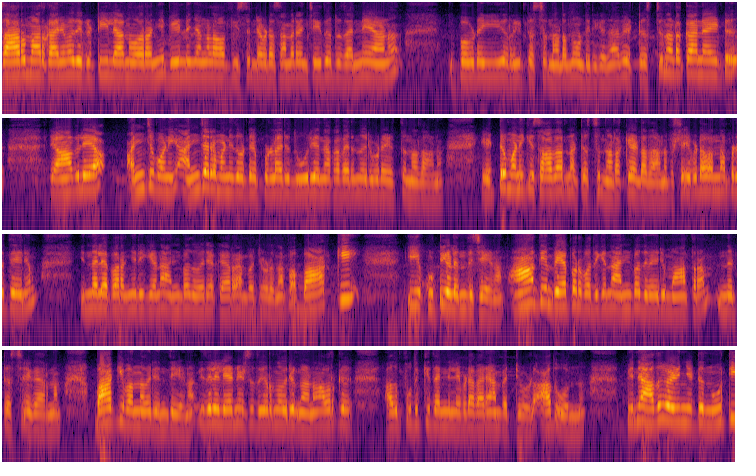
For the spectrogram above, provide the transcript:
സാറുമാർക്ക് അനുമതി കിട്ടിയില്ല എന്ന് പറഞ്ഞ് വീണ്ടും ഞങ്ങൾ ഓഫീസിന്റെ അവിടെ സമരം ചെയ്തിട്ട് തന്നെയാണ് ഇപ്പോൾ ഇവിടെ ഈ റീടെസ്റ്റ് നടന്നുകൊണ്ടിരിക്കുന്നത്. അത് ടെസ്റ്റ് നടക്കാനായിട്ട് രാവിലെ അഞ്ച് മണി അഞ്ചര മണി തൊട്ടേ പിള്ളേർ ദൂരെ നിന്നൊക്കെ വരുന്നവർ ഇവിടെ എത്തുന്നതാണ്. എട്ട് മണിക്ക് സാധാരണ ടെസ്റ്റ് നടക്കേണ്ടതാണ്. പക്ഷേ ഇവിടെ വന്നപ്പോഴത്തേനും ഇന്നലെ പറഞ്ഞിരിക്കുകയാണ് അൻപത് വരെ കയറാൻ പറ്റുള്ളൂ അപ്പോൾ ബാക്കി ഈ കുട്ടികൾ എന്ത് ചെയ്യണം? ആദ്യം പേപ്പർ പതിക്കുന്ന അൻപത് പേര് മാത്രം ഇന്ന് ടെസ്റ്റിന് കയറണം. ബാക്കി വന്നവർ എന്ത് ചെയ്യണം? ഇതിൽ ലേണേഴ്സ് തീർന്നവരും കാണും. അവർക്ക് അത് പുതുക്കി തന്നെ ഇവിടെ വരാൻ പറ്റുള്ളൂ. അതൊന്ന് പിന്നെ അത് കഴിഞ്ഞിട്ട് നൂറ്റി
